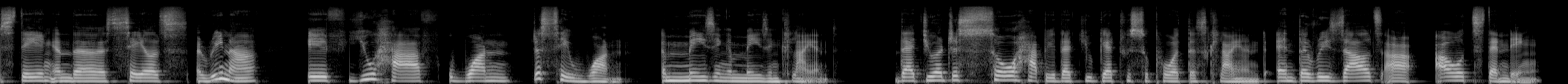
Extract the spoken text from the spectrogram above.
staying in the sales arena, if you have one, just say one amazing, amazing client that you are just so happy that you get to support this client and the results are outstanding.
